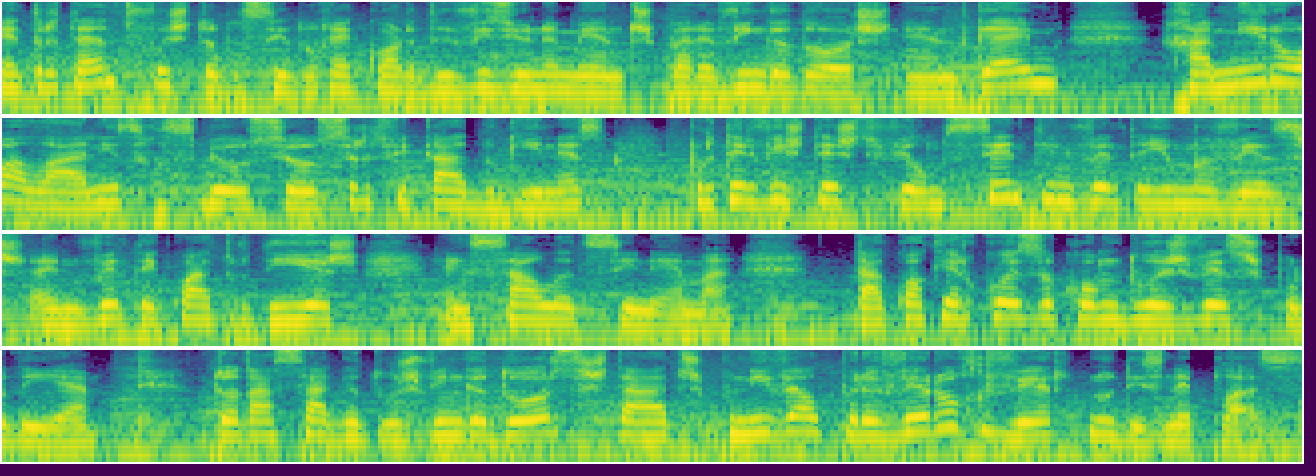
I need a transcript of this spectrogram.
Entretanto, foi estabelecido o recorde de visionamentos para Vingadores Endgame. Ramiro Alanis recebeu o seu certificado do Guinness por ter visto este filme 191 vezes em 94 dias em sala de cinema. Dá qualquer coisa como duas vezes por dia. Toda a saga dos Vingadores está disponível para ver ou rever no Disney Plus.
